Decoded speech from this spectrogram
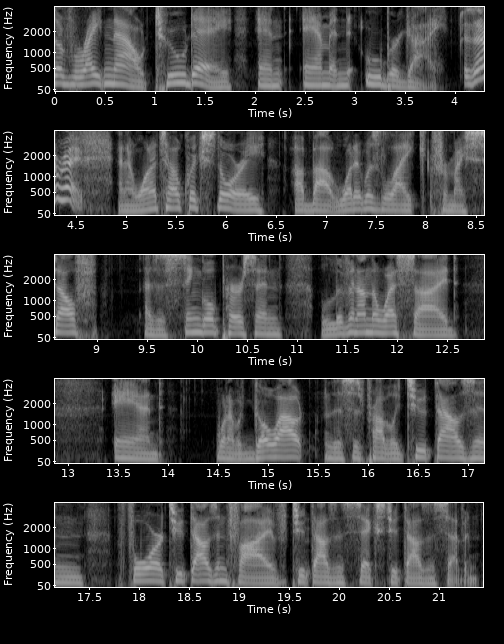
of right now, today, and am an Uber guy. Is that right? And I want to tell a quick story about what it was like for myself as a single person living on the West Side. And when I would go out, this is probably 2004, 2005, 2006, 2007.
